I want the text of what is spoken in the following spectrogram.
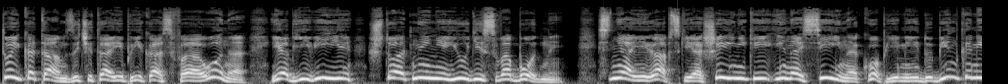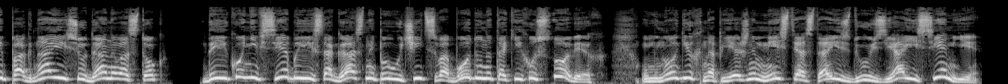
Только там зачитай приказ фараона и объяви, что отныне люди свободны. Сняй рабские ошейники и носи на копьями и дубинками погнай сюда на восток. Далеко не все бы и согласны получить свободу на таких условиях. У многих на прежнем месте остались друзья и семьи.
